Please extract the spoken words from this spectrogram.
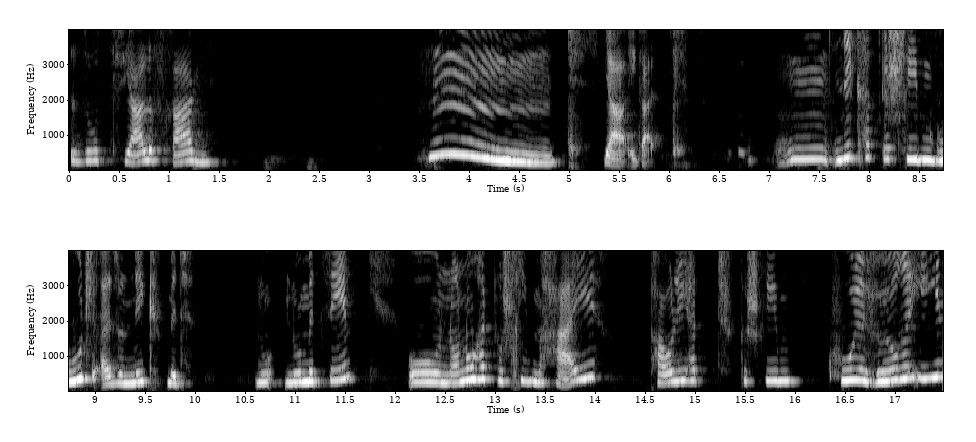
soziale Fragen. Hm, ja, egal. Mm, Nick hat geschrieben gut, also Nick mit nur, nur mit C. Oh, Nonno hat geschrieben Hi. Pauli hat geschrieben Cool, höre ihn.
